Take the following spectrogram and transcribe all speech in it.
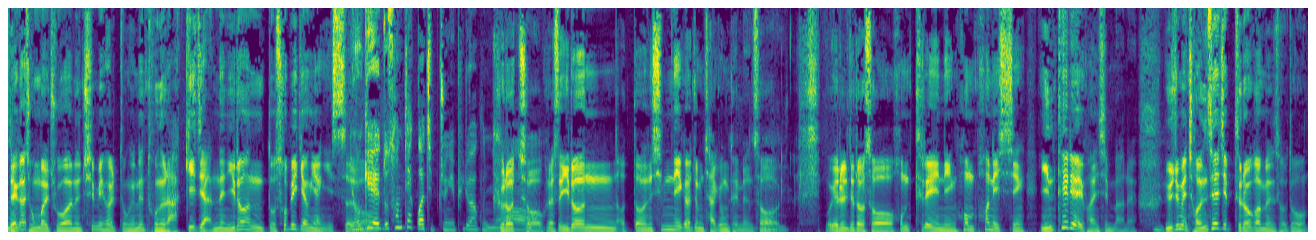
내가 정말 좋아하는 취미 활동에는 돈을 아끼지 않는 이런 또 소비 경향이 있어요. 여기에도 선택과 집중이 필요하군요. 그렇죠. 그래서 이런 어떤 심리가 좀 작용되면서 음. 뭐 예를 들어서 home training, home furnishing, 인테리어에 관심 많아요. 음. 요즘엔 전세집 들어가면서도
